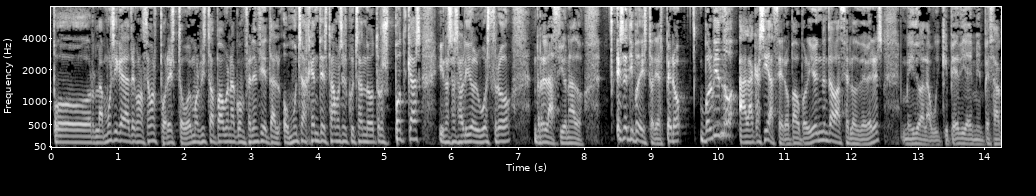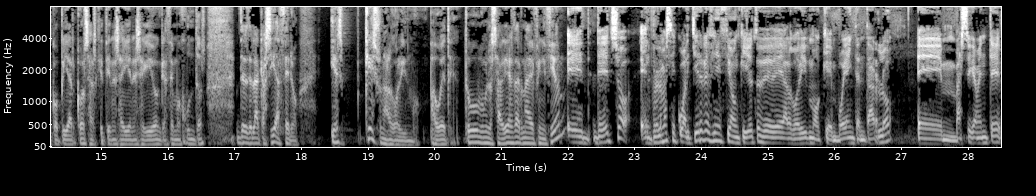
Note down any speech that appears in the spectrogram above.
por la música, ya te conocemos por esto, o hemos visto a Pau en una conferencia y tal, o mucha gente estamos escuchando otros podcasts y nos ha salido el vuestro relacionado. Ese tipo de historias. Pero volviendo a la casilla cero, Pau, porque yo he intentado hacer los deberes, me he ido a la Wikipedia y me he empezado a copiar cosas que tienes ahí en ese guion que hacemos juntos, desde la casilla cero. Y es, ¿qué es un algoritmo, Pauete? ¿Tú lo sabrías dar una definición? Eh, de hecho, el problema es que cualquier definición que yo te dé de algoritmo, que voy a intentarlo, eh, básicamente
